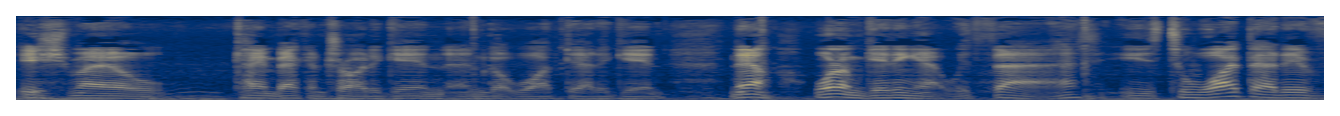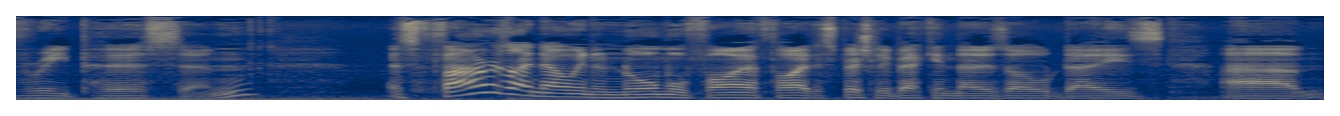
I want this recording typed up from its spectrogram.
Ishmael came back and tried again and got wiped out again. Now, what I'm getting at with that is to wipe out every person. As far as I know, in a normal firefight, especially back in those old days, um,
